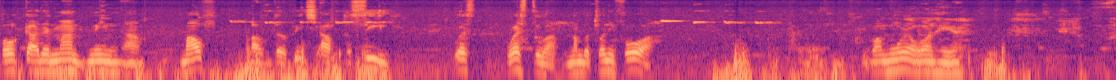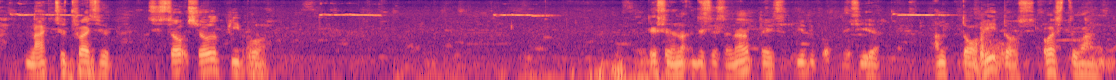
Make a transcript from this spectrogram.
Boca de Mar means uh, mouth of the beach of the sea. West restaurant number 24. One more one here. Not to try to, to show, show the people. This is this is another place, beautiful place here. Antojitos restaurant.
